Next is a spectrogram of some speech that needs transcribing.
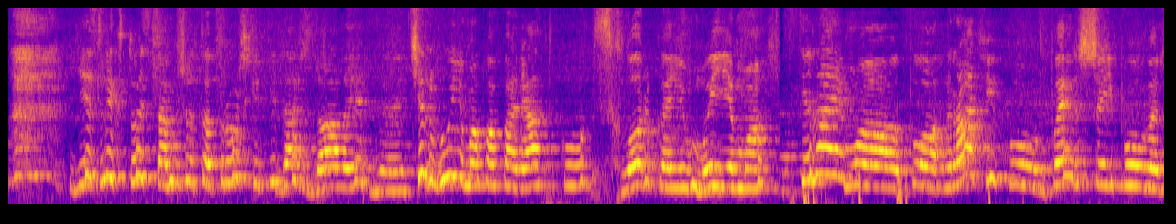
Якщо хтось там щось трошки підождали, е, чергуємо по порядку, з хлоркою миємо, стираємо по графіку, перший поверх,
